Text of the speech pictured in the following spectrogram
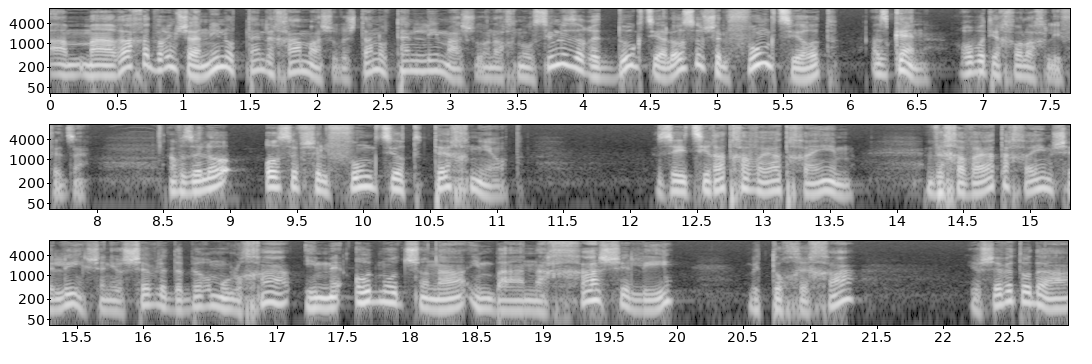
המערך הדברים שאני נותן לך משהו ושאתה נותן לי משהו, אנחנו עושים לזה רדוקציה לאוסף של פונקציות, אז כן, רובוט יכול להחליף את זה. אבל זה לא אוסף של פונקציות טכניות, זה יצירת חוויית חיים. וחוויית החיים שלי, שאני יושב לדבר מולך, היא מאוד מאוד שונה אם בהנחה שלי, בתוכך, יושבת הודעה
